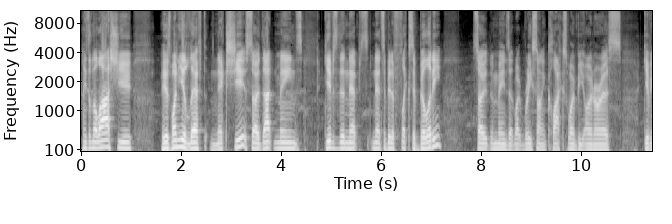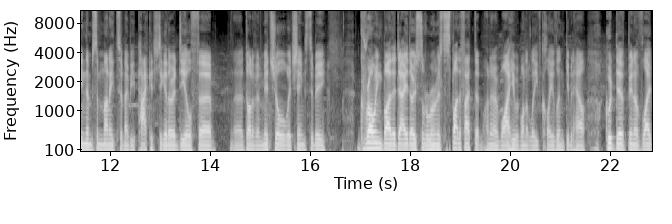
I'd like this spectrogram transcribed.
he's in the last year. He has one year left next year, so that means gives the Nets Nets a bit of flexibility. So it means that like re-signing Clax won't be onerous, giving them some money to maybe package together a deal for uh, Donovan Mitchell, which seems to be growing by the day. Those sort of rumors, despite the fact that I don't know why he would want to leave Cleveland, given how good they've been of late.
